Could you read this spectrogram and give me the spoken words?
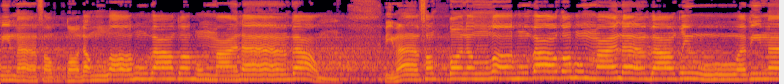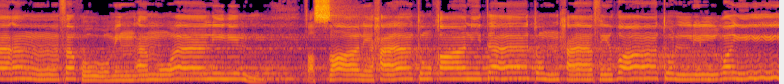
بما فضل الله بعضهم على بعض. بما فضل الله بعضهم على بعض وبما أنفقوا من أموالهم فالصالحات قانتات حافظات للغيب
